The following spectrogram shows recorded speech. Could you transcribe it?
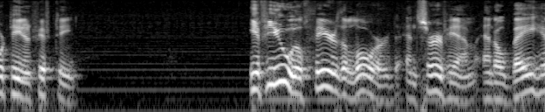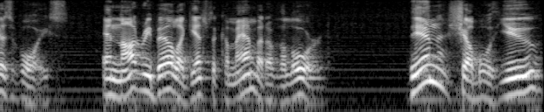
14 and 15. If you will fear the Lord and serve him and obey his voice and not rebel against the commandment of the Lord, then shall both you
